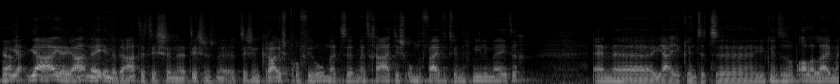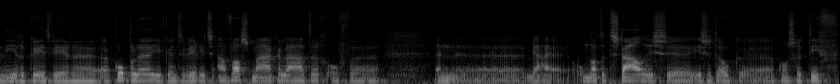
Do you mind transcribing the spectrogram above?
ja. Ja, ja. ja, ja, nee, inderdaad. Het is een, het is een, het is een kruisprofiel met, eh, met gaatjes om de 25 mm. En uh, ja, je kunt, het, uh, je kunt het op allerlei manieren kun je het weer koppelen. Je kunt er weer iets aan vastmaken later. Of, en ja, omdat het staal is, is het ook constructief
